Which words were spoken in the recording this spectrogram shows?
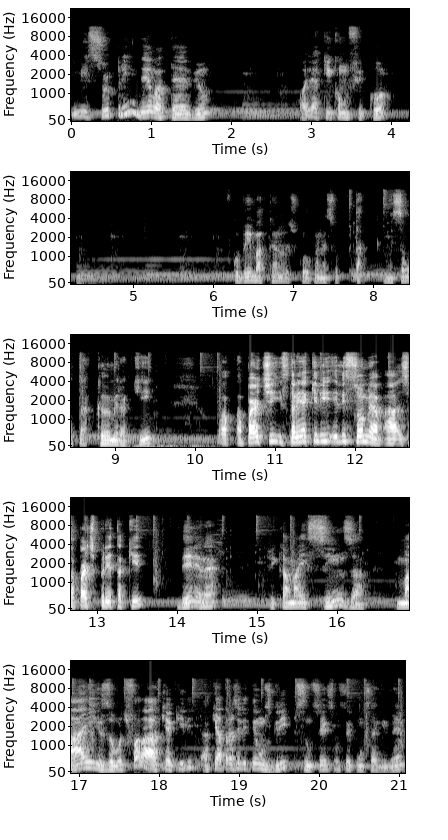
me surpreendeu até, viu? Olha aqui como ficou. Ficou bem bacana, deixa eu colocar nessa, nessa outra câmera aqui. A, a parte estranha é que ele, ele some a, a, essa parte preta aqui dele, né? Fica mais cinza. Mas eu vou te falar que aqui, aqui atrás ele tem uns grips, não sei se você consegue ver.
